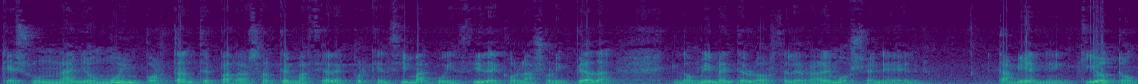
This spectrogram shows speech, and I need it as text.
que es un año muy importante para las artes marciales porque encima coincide con las Olimpiadas. En 2020 lo celebraremos en el, también en Kioto,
